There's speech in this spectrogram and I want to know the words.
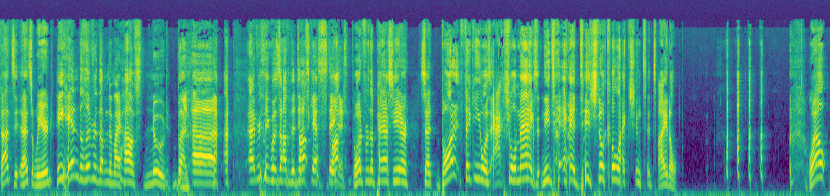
that's that's weird. He hand delivered them to my house nude, but uh, everything was on the disc as stated. Uh, one from the past year said bought it thinking it was actual mags. Need to add digital collection to title. well,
